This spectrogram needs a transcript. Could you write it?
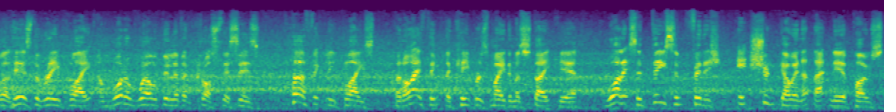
Well, here's the replay, and what a well-delivered cross this is. Perfectly placed, but I think the keeper has made a mistake here. While it's a decent finish, it shouldn't go in at that near post.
